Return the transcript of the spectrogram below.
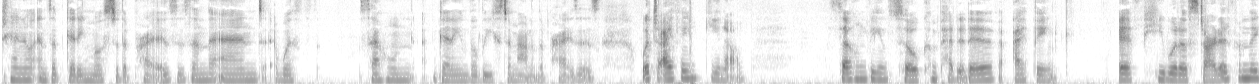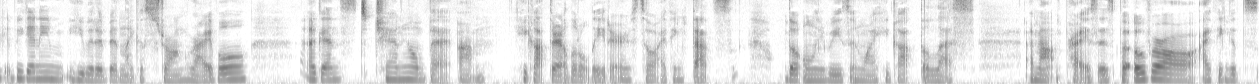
Chanyeol ends up getting most of the prizes in the end, with Sehun getting the least amount of the prizes, which I think, you know, Sehun being so competitive, I think if he would have started from the beginning, he would have been like a strong rival against Chanyeol, but um, he got there a little later, so I think that's the only reason why he got the less amount of prizes. But overall, I think it's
